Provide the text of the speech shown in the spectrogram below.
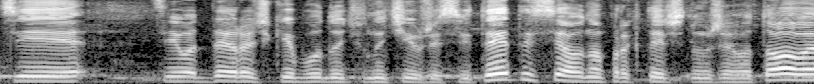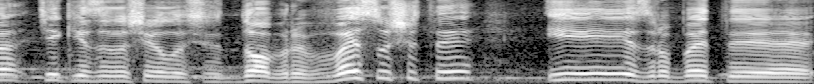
Ці, ці от дирочки будуть вночі вже світитися, воно практично вже готове. Тільки залишилося добре висушити і зробити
